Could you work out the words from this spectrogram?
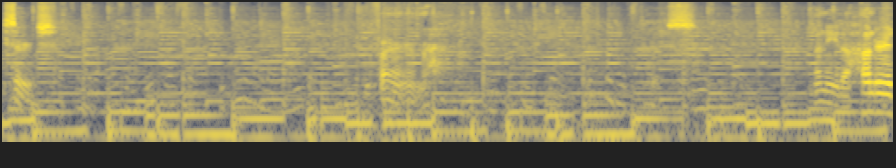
Research. Confirm. I need a hundred.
